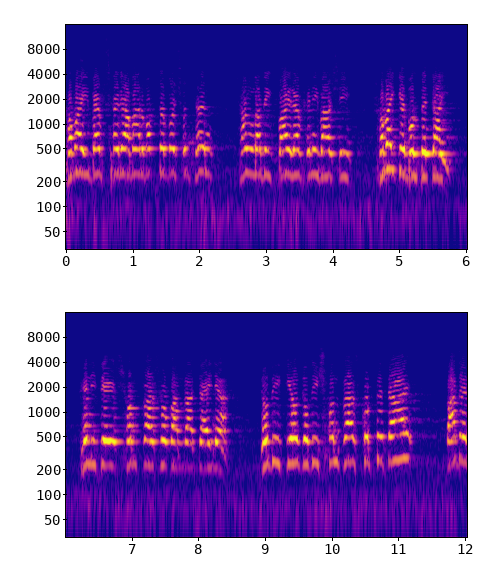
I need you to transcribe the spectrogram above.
সবাই ব্যবসায়ীরা আমার বক্তব্য শুনছেন। সাংবাদিক বাইরা ফেনীবাসী, সবাইকে বলতে চাই, ফেনীতে সন্ত্রাস হোক আমরা চাই না। যদি কেউ যদি সন্ত্রাস করতে চায়, তাদের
